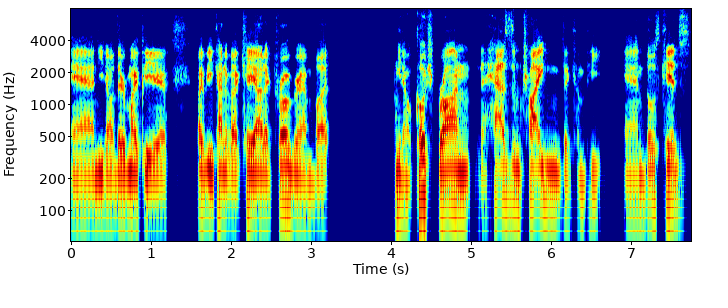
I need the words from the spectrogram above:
and you know there might be a might be kind of a chaotic program, but you know Coach Braun has them trying to compete, and those kids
